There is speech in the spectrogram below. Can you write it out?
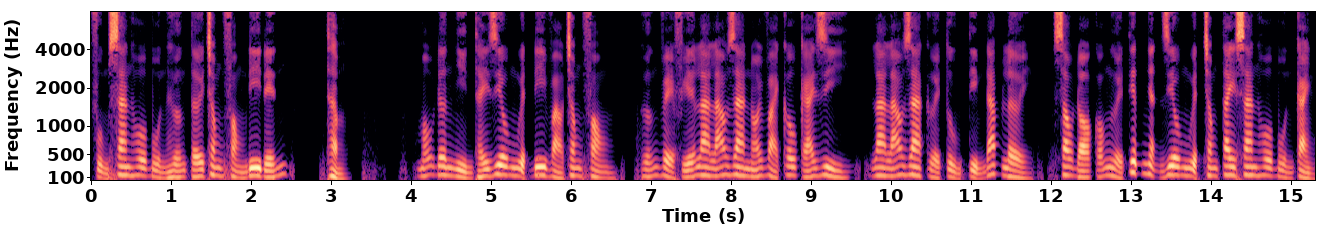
phủng san hô bùn hướng tới trong phòng đi đến. Thẩm, mẫu đơn nhìn thấy Diêu Nguyệt đi vào trong phòng, hướng về phía la lão ra nói vài câu cái gì, La lão ra cười tủm tỉm đáp lời, sau đó có người tiếp nhận Diêu Nguyệt trong tay san hô bùn cảnh,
